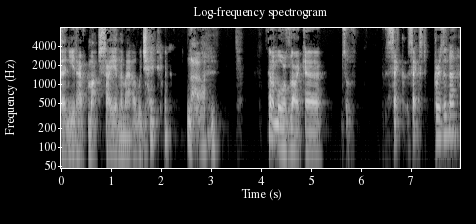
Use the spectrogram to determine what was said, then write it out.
then you'd have much say in the matter, would you? No, kind of more of like a sort of sex, sex prisoner,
